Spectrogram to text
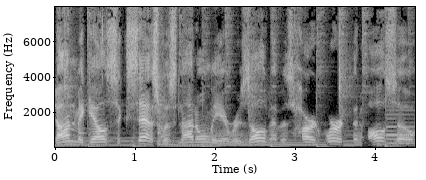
Don Miguel's success was not only a result of his hard work, but also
